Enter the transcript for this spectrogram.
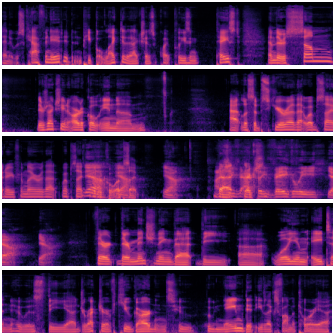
and it was caffeinated and people liked it. It actually has a quite pleasing taste, and there's some there's actually an article in um, Atlas Obscura, that website. Are you familiar with that website? Yeah, really cool website. Yeah, That actually, actually, vaguely, yeah, yeah. They're they're mentioning that the uh, William Aiton, who is the uh, director of Kew Gardens, who who named it Ilex Vomitoria,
